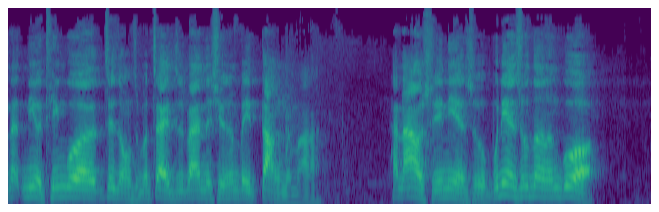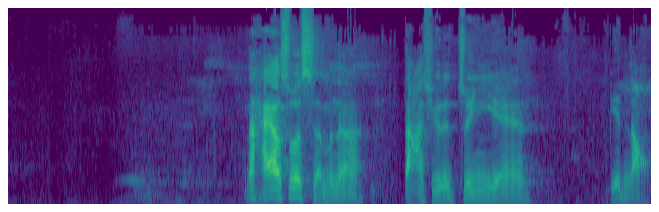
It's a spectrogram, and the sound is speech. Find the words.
那你有听过这种什么在职班的学生被当的吗？他哪有时间念书？不念书都能过？那还要说什么呢？大学的尊严，别闹。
